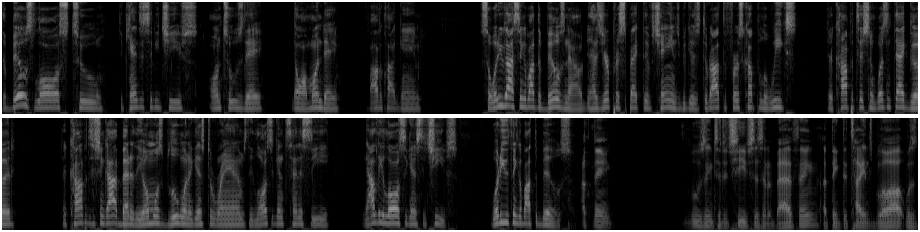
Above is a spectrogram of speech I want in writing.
the Bills lost to the Kansas City Chiefs on Tuesday. No, on Monday, five o'clock game. So, what do you guys think about the Bills now? Has your perspective changed? Because throughout the first couple of weeks, their competition wasn't that good. Their competition got better. They almost blew one against the Rams. They lost against Tennessee. Now they lost against the Chiefs. What do you think about the Bills? I think losing to the Chiefs isn't a bad thing. I think the Titans blowout was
